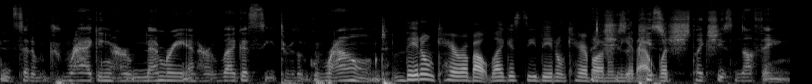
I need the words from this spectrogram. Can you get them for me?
instead of dragging her memory and her legacy through the ground. They don't care about legacy. They don't care about like any of that. What, of sh- like she's nothing.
